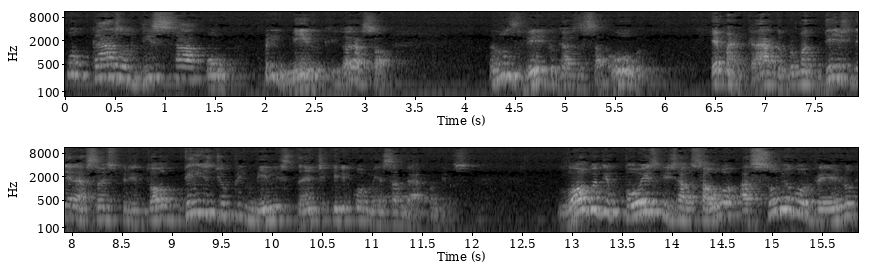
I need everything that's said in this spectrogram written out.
O caso de Saul, primeiro, querido, olha só. Vamos ver que o caso de Saul é marcado por uma degeneração espiritual desde o primeiro instante que ele começa a andar com Deus. Logo depois que já Saul assume o governo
